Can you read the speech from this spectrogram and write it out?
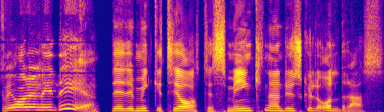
vi har en idé. Blir det mycket teatersmink när du skulle åldras?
